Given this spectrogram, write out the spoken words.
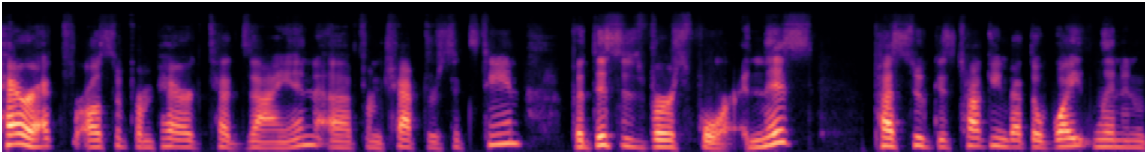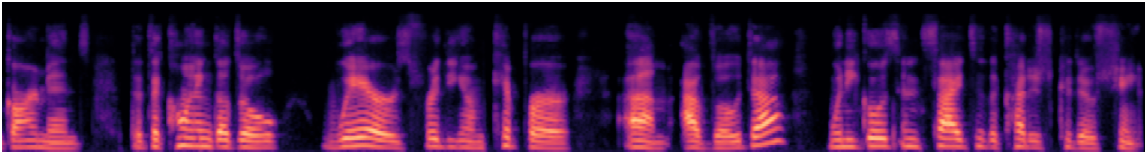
parak, also from parak Tadzayin, uh, from chapter 16, but this is verse 4. And this pasuk is talking about the white linen garments that the Kohen Gadol wears for the Yom Kippur um, avoda when he goes inside to the Kodesh Kadoshim.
